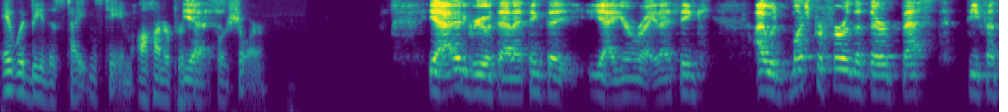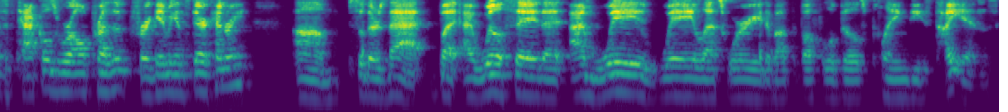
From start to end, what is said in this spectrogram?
it would be this Titans team, 100% yes. for sure. Yeah, I'd agree with that. I think that, yeah, you're right. I think I would much prefer that their best defensive tackles were all present for a game against Derrick Henry. Um, so there's that. But I will say that I'm way, way less worried about the Buffalo Bills playing these Titans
